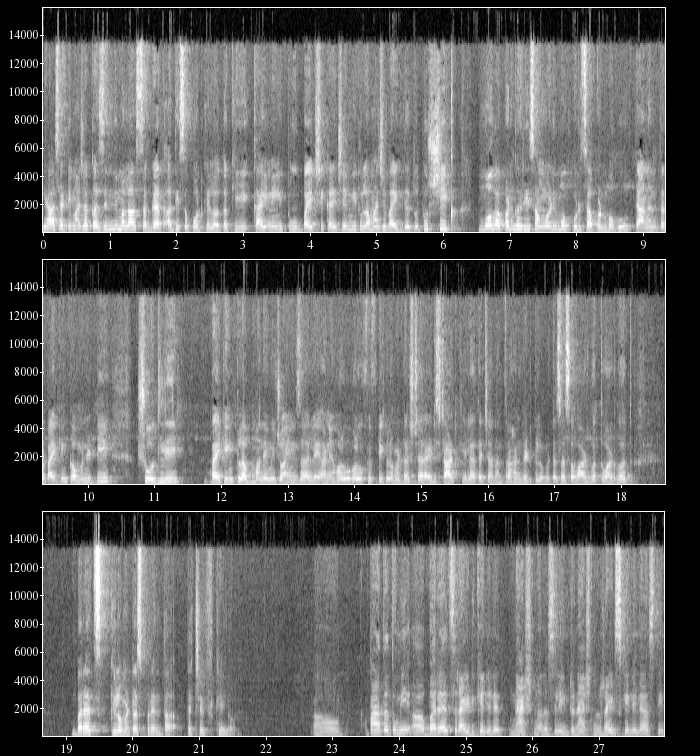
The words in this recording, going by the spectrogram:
ह्यासाठी माझ्या कझिननी मला सगळ्यात आधी सपोर्ट केलं होतं की काही नाही तू बाईक शिकायची मी तुला माझी बाईक देतो तू शिक. मग आपण घरी सांगू आणि मग पुढचं आपण बघू. त्यानंतर बायकिंग कम्युनिटी शोधली. बायकिंग क्लबमध्ये मी जॉईन झाले आणि हळूहळू फिफ्टी किलोमीटर्सच्या राईड स्टार्ट केल्या. त्याच्यानंतर हंड्रेड किलोमीटर्स असं वाढवत वाढवत बऱ्याच किलोमीटर्सपर्यंत अचीव्ह केलं. पण आता तुम्ही बऱ्याच राईड केलेल्या आहेत. नॅशनल असेल इंटरनॅशनल राईड्स केलेल्या असतील.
